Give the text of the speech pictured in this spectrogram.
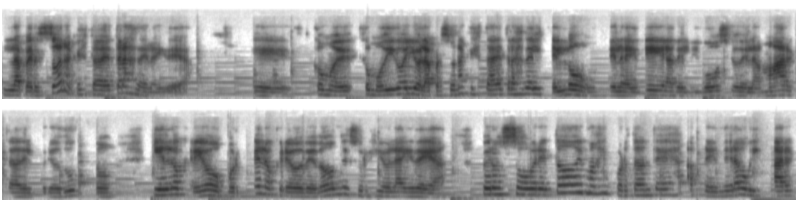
la persona que está detrás de la idea. Eh, como, como digo yo, la persona que está detrás del telón, de la idea, del negocio, de la marca, del producto, quién lo creó, por qué lo creó, de dónde surgió la idea. Pero sobre todo y más importante es aprender a ubicar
